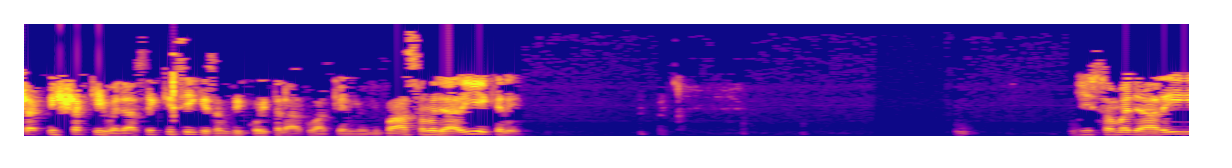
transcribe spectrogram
شک اس شک کی وجہ سے کسی قسم کی کوئی طلاق واقع نہیں ہوگی بات سمجھ آ رہی ہے کہ نہیں؟ جی سمجھ آ رہی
